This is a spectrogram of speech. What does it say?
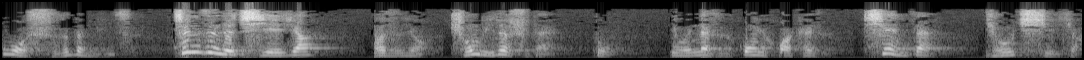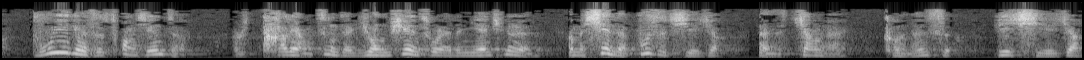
过时的名字。真正的企业家，他是用穷逼的时代多，因为那是工业化开始。现在有企业家。不一定是创新者，而大量正在涌现出来的年轻人。那么现在不是企业家，但是将来可能是比企业家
